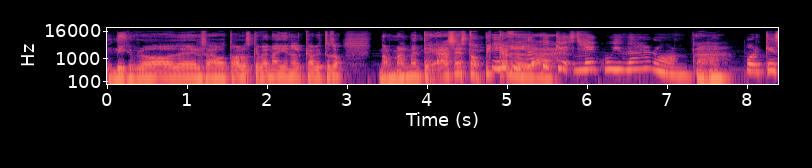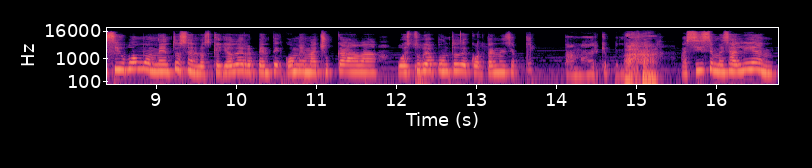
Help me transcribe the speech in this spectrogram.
Big Brother, o sea, o todos los que ven ahí en el cable y todo eso, normalmente haz esto, Y pícale. fíjate que me cuidaron. Ajá. Porque sí hubo momentos en los que yo de repente o me machucaba o estuve a punto de cortar y me decía, puta madre, qué pendeja. Ajá. Así se me salían.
